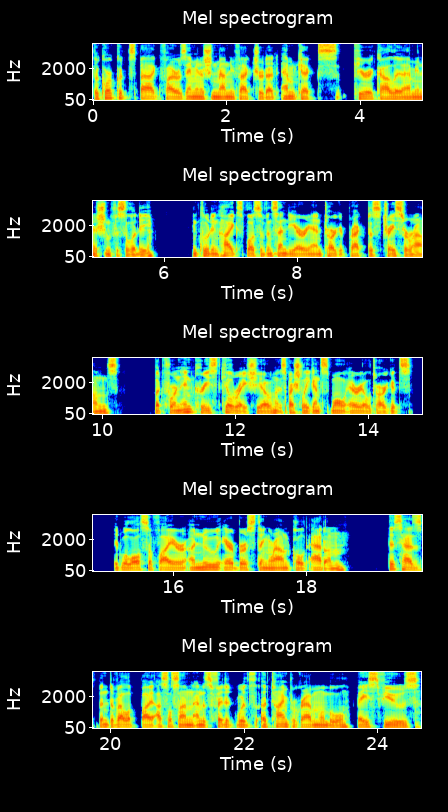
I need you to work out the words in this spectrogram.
The Korkut Spag fires ammunition manufactured at MKEK's Kırıkkale ammunition facility, including high explosive incendiary and target practice tracer rounds. But for an increased kill ratio, especially against small aerial targets, it will also fire a new air bursting round called Atom, this has been developed by Aselsan and is fitted with a time programmable base fuse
